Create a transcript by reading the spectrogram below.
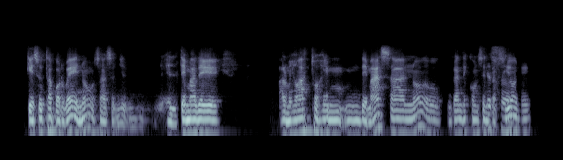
que eso está por ver, ¿no? O sea, el tema de a lo mejor actos de masa, ¿no? grandes concentraciones. Eso.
